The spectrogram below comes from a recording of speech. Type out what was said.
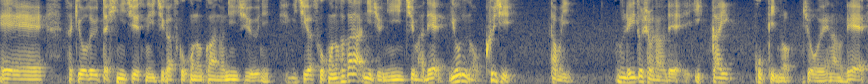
えー、先ほど言った日にちですね、1月9日の22、1月9日から22日まで夜の9時、多分、レイトショーなので、1回国旗の上映なので、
